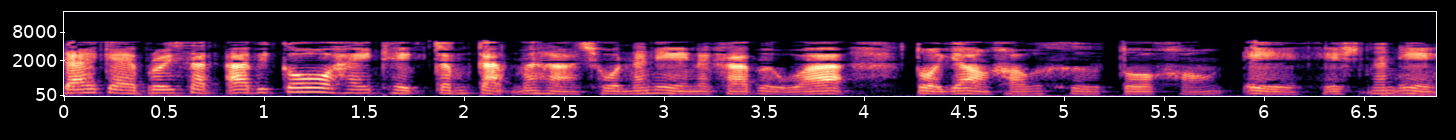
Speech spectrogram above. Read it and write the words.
ได้แก่บริษัท a r b i c o High-Tech จำกัดมหาชนนั่นเองนะครับ หรือว่าตัวย่อของเขาก็คือตัวของ AH นั่นเอง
